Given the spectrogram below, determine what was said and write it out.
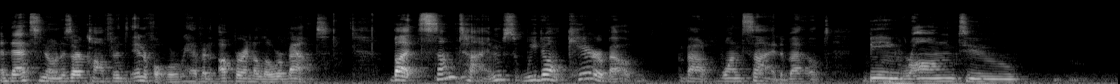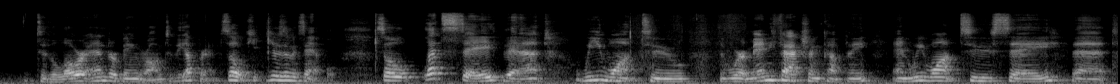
And that's known as our confidence interval, where we have an upper and a lower bound. But sometimes we don't care about about one side, about being wrong to to the lower end or being wrong to the upper end. So here's an example. So let's say that we want to, we're a manufacturing company and we want to say that,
